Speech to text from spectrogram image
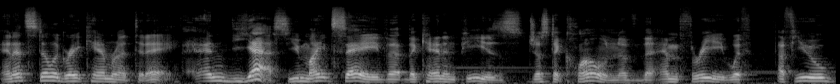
and it's still a great camera today. And yes, you might say that the Canon P is just a clone of the M3 with a few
